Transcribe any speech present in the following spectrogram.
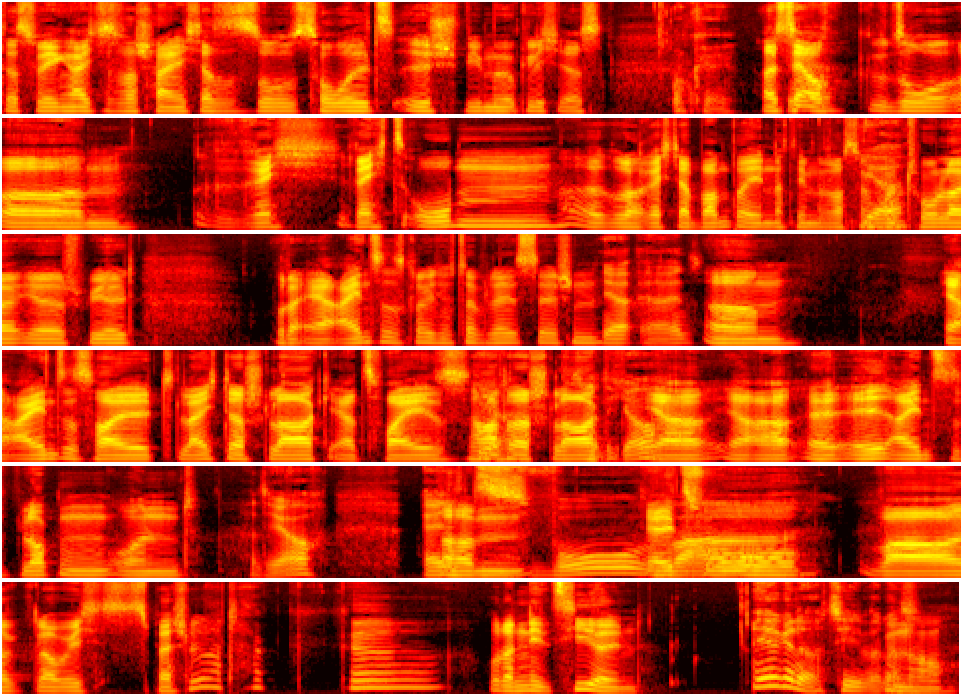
Deswegen habe ich das wahrscheinlich, dass es so Souls-ish wie möglich ist. Okay. Das ist ja, auch so ähm, rech, rechts oben äh, oder rechter Bumper, je nachdem, was für ein Ja. Controller ihr spielt. Oder R1 ist, glaube ich, auf der Playstation. Ja, R1. Ähm, R1 ist halt leichter Schlag, R2 ist Ja, harter das Schlag, hatte ich auch. R, R, äh, L1 ist Blocken und Hatte ich auch. L2 L2 war... war, glaube ich, Special Attacke oder nee, Zielen. Ja, genau, Ziel war das. Genau.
